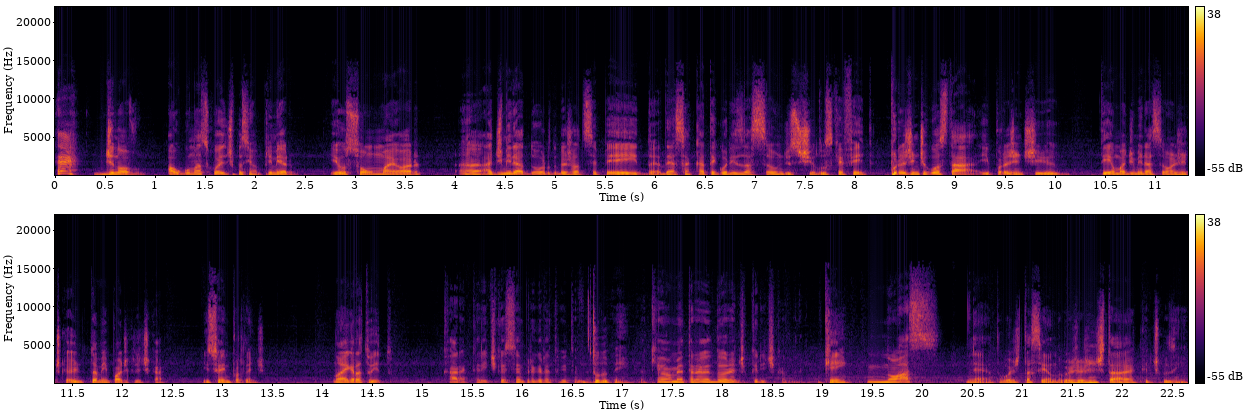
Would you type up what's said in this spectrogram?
de novo, algumas coisas, tipo assim, ó, primeiro, eu sou um maior ah, admirador do BJCP e dessa categorização de estilos que é feita. Por a gente gostar e por a gente ter uma admiração, a gente, a gente também pode criticar. Isso é importante. Não é gratuito. Cara, crítica é sempre gratuita. Tudo bem. Aqui é uma metralhadora de crítica, velho. Quem? Nós? É, hoje tá sendo. Hoje a gente tá criticozinho.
